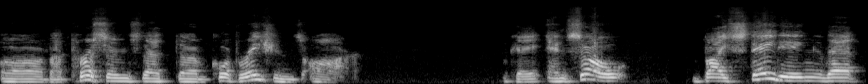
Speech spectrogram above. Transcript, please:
uh, but persons that um, corporations are. Okay, and so by stating that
